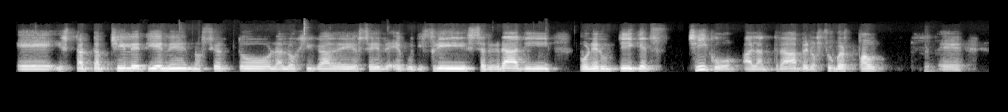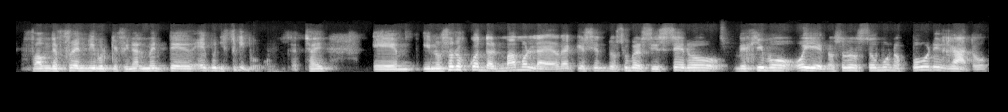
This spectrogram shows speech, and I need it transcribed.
eh, y Startup Chile tiene, ¿no es cierto?, la lógica de ser equity free, ser gratis, poner un ticket chico a la entrada, pero súper eh, founder friendly porque finalmente equity free, ¿cachai? Em, y nosotros cuando armamos, la verdad que siendo súper sincero, dijimos, oye, nosotros somos unos pobres gatos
